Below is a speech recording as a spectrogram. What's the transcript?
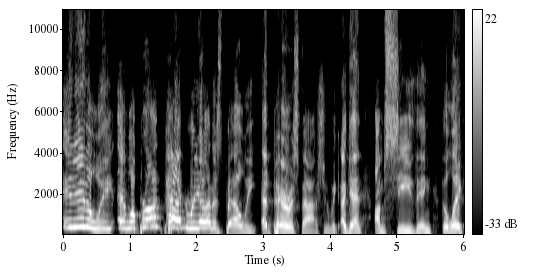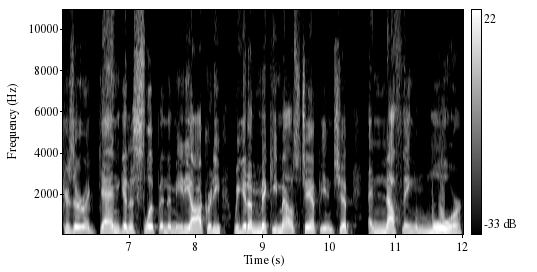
in Italy and LeBron patting Rihanna's belly at Paris Fashion Week. Again, I'm seething. The Lakers are again going to slip into mediocrity. We get a Mickey Mouse championship and nothing more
